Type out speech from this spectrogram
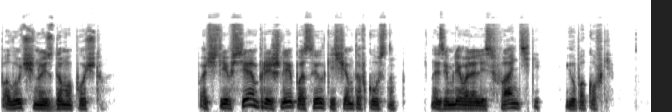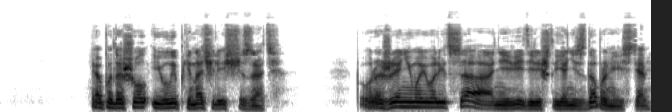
полученную из дома почту. Почти всем пришли посылки с чем-то вкусным. На земле валялись фантики и упаковки. Я подошел, и улыбки начали исчезать. По выражению моего лица они видели, что я не с добрыми вестями.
